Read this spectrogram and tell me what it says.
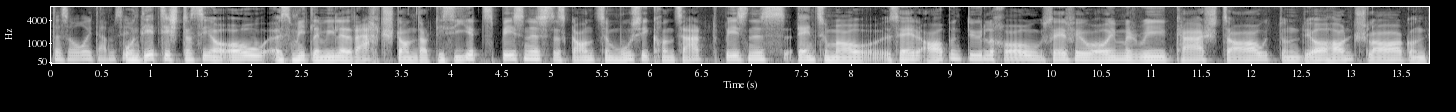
kann, so in dem Sinne. Und jetzt ist das ja auch ein mittlerweile recht standardisiertes Business, das ganze Musik-Konzert-Business. Dann zumal sehr abenteuerlich auch, sehr viel auch immer wie Cash zahlt und ja, Handschlag. Und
